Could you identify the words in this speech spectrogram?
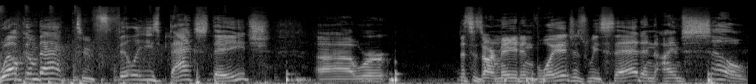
Welcome back to Phillies Backstage. Uh, we're this is our maiden voyage, as we said, and I'm so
